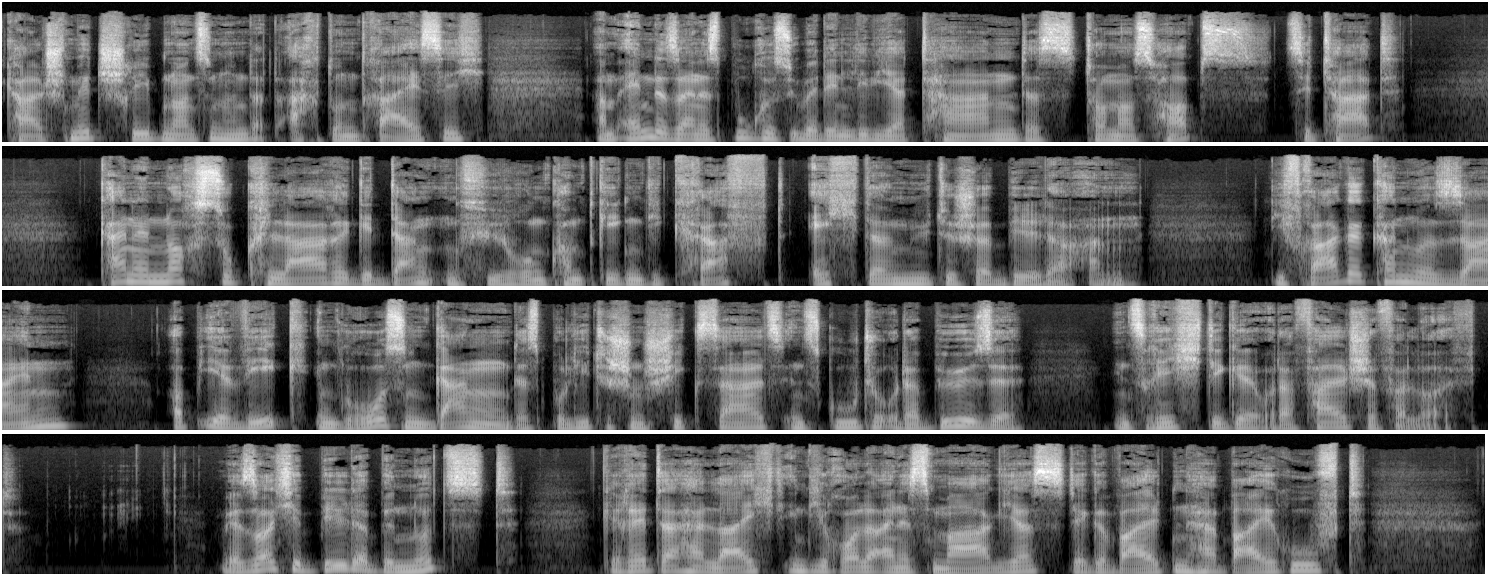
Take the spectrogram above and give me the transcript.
Karl Schmidt schrieb 1938, am Ende seines Buches über den Leviathan des Thomas Hobbes, Zitat, keine noch so klare Gedankenführung kommt gegen die Kraft echter mythischer Bilder an. Die Frage kann nur sein, ob ihr Weg im großen Gang des politischen Schicksals ins Gute oder Böse, ins Richtige oder Falsche verläuft. Wer solche Bilder benutzt, gerät daher leicht in die Rolle eines Magiers, der Gewalten herbeiruft,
